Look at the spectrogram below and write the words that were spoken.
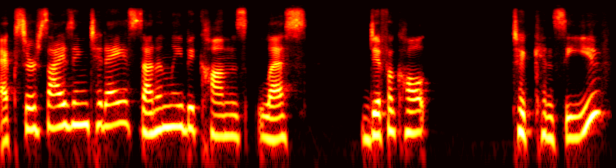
exercising today suddenly becomes less difficult to conceive.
